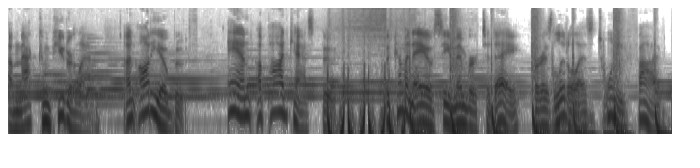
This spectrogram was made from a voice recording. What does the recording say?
a Mac computer lab, an audio booth, and a podcast booth. Become an AOC member today for as little as $25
